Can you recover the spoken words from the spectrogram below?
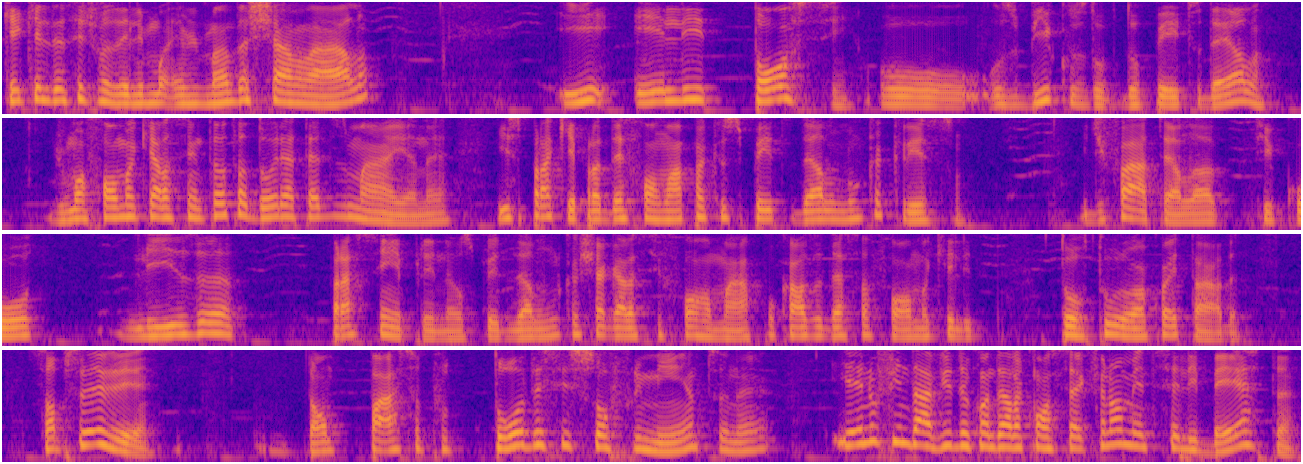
que, que ele decide fazer? Ele, ele manda chamá-la e ele torce o- os bicos do, do peito dela de uma forma que ela sente tanta dor e até desmaia, né? Isso pra quê? Pra deformar para que os peitos dela nunca cresçam. E de fato, ela ficou lisa pra sempre, né? Os peitos dela nunca chegaram a se formar por causa dessa forma que ele torturou a coitada. Só pra você ver. Então passa por todo esse sofrimento, né? E aí no fim da vida, quando ela consegue finalmente ser liberta,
